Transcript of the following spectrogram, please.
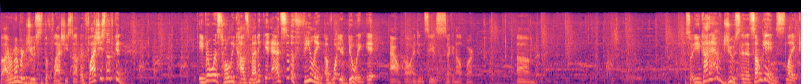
But I remember Juice is the flashy stuff. And flashy stuff can, even when it's totally cosmetic, it adds to the feeling of what you're doing. It, ow, oh, I didn't see his second health bar. Um, so you gotta have juice, and in some games, like,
